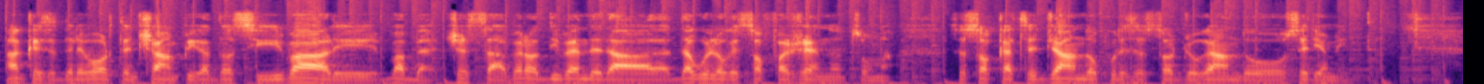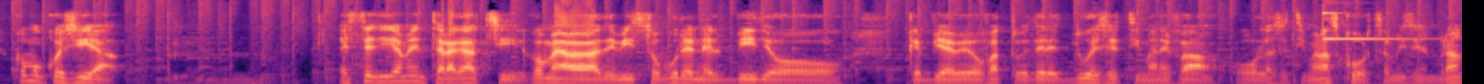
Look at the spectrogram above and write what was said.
Anche se delle volte inciampica addosso i pali vabbè c'è sta però dipende da, da quello che sto facendo insomma. Se sto cazzeggiando oppure se sto giocando seriamente. Comunque sia esteticamente ragazzi come avete visto pure nel video che vi avevo fatto vedere due settimane fa o la settimana scorsa mi sembra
